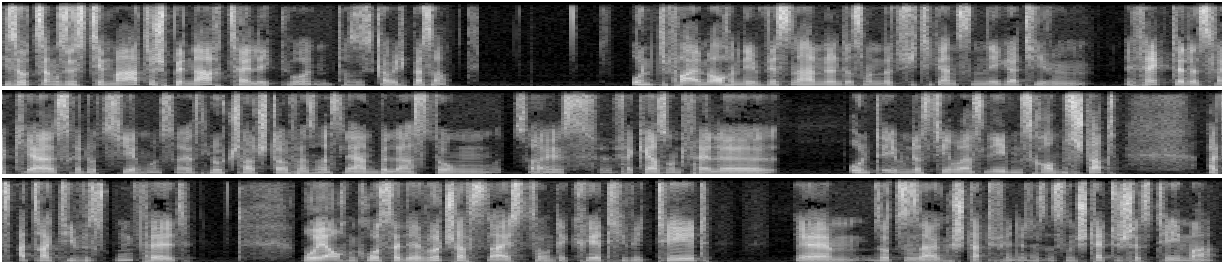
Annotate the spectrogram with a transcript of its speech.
die sozusagen systematisch benachteiligt wurden. Das ist, glaube ich, besser. Und vor allem auch in dem Wissen handeln, dass man natürlich die ganzen negativen Effekte des Verkehrs reduzieren muss, sei es Luftschadstoffe, sei es Lärmbelastung, sei es Verkehrsunfälle und eben das Thema des Lebensraums Stadt als attraktives Umfeld, wo ja auch ein Großteil der Wirtschaftsleistung, der Kreativität ähm, sozusagen stattfindet. Das ist ein städtisches Thema,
